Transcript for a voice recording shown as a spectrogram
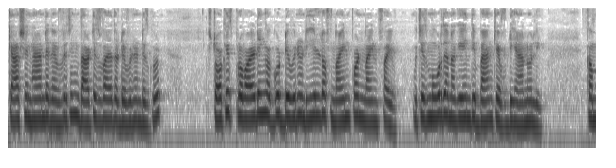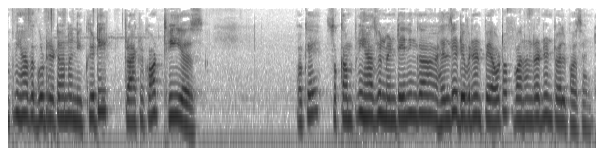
cash in hand and everything. That is why the dividend is good. Stock is providing a good dividend yield of 9.95 which is more than again the bank fd annually. Company has a good return on equity track record 3 years. Okay? So company has been maintaining a healthy dividend payout of 112%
